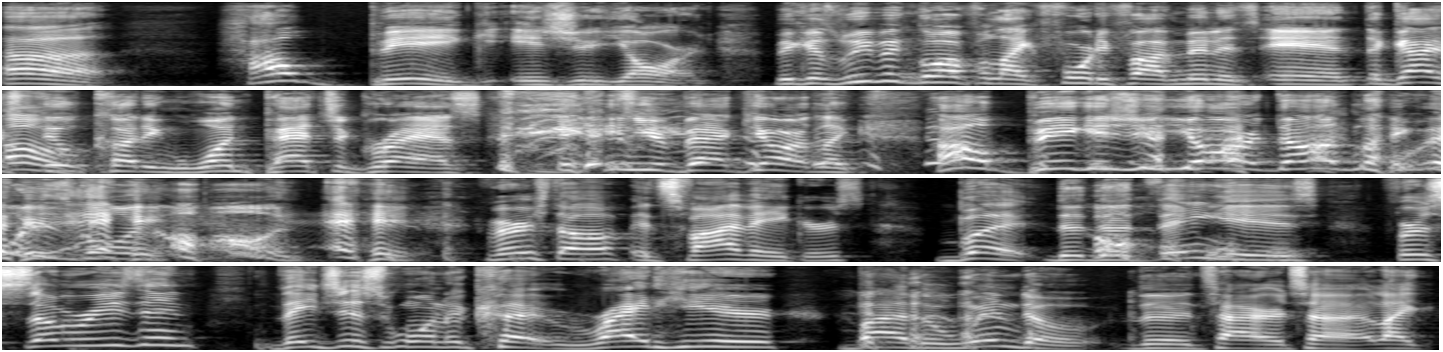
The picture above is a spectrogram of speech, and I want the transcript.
Uh, how big is your yard? Because we've been going for like 45 minutes and the guy's Oh. still cutting one patch of grass in your backyard. Like, how big is your yard, dog? Like, what is going on? Hey, first off, it's five acres. But the, the Oh. thing is, for some reason, they just want to cut right here by the window the entire time. Like,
